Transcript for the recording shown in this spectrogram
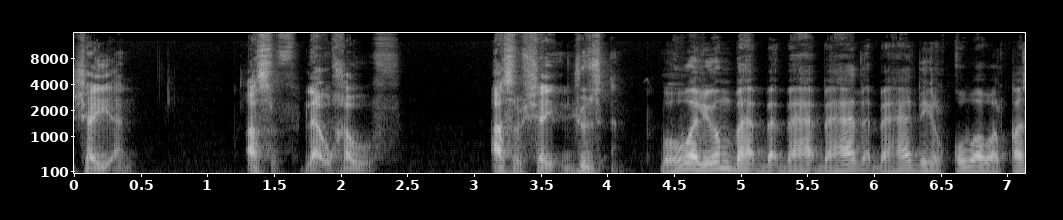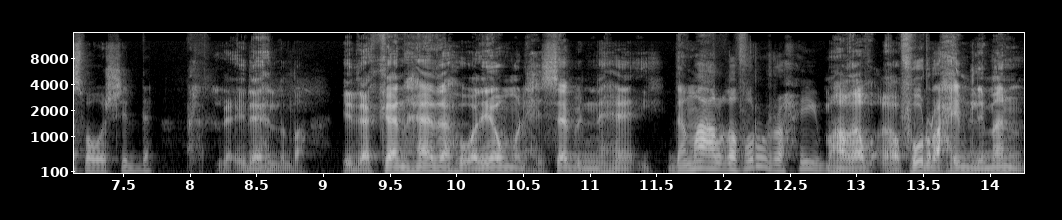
شيئا. أصف لا أخوف. أصف شيء جزءا. وهو اليوم به به بهذا بهذه القوة والقسوة والشدة. لا إله إلا الله. إذا كان هذا هو اليوم الحساب النهائي. ده مع الغفور الرحيم. غف- غفور رحيم لمن؟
